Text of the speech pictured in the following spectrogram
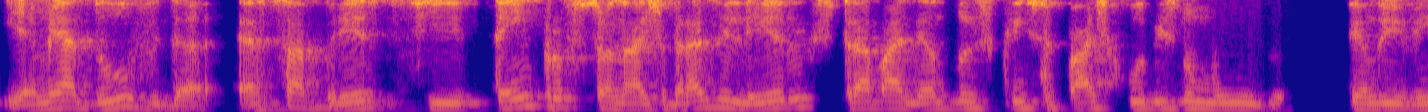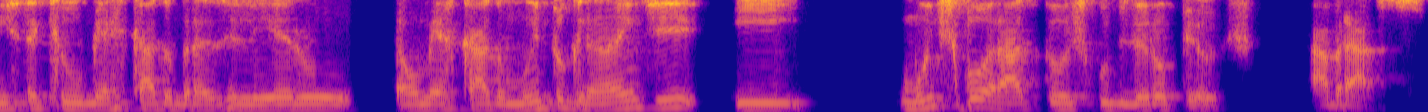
e a minha dúvida é saber se tem profissionais brasileiros trabalhando nos principais clubes do mundo, tendo em vista que o mercado brasileiro é um mercado muito grande e muito explorado pelos clubes europeus. Abraço.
